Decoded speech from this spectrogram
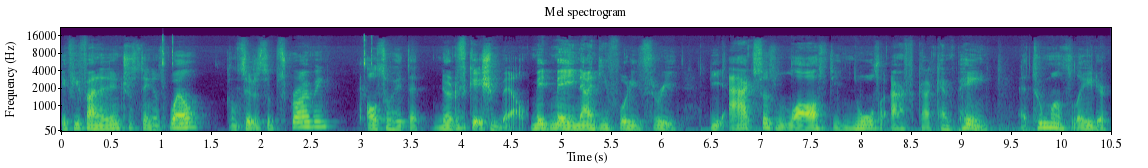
If you find it interesting as well, consider subscribing. Also hit that notification bell. Mid-May 1943, the Axis lost the North Africa campaign and two months later,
